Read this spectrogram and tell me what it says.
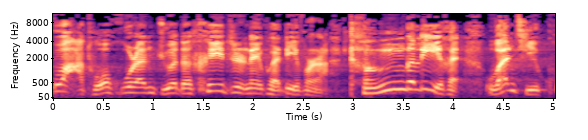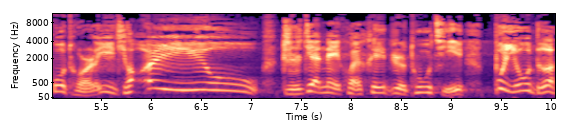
华佗忽然觉得黑痣那块地方啊疼得厉害，挽起裤腿儿一瞧，哎呦！只见那块黑痣凸起，不由得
